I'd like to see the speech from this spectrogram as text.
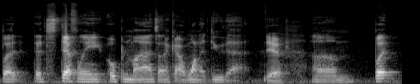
but it's definitely opened my eyes. Like I want to do that. Yeah. Um, but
